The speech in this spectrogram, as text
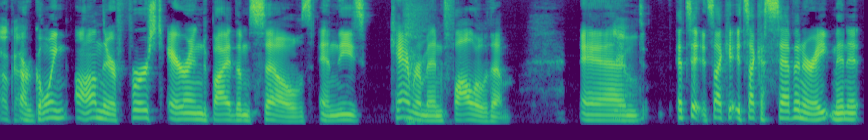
Okay. are going on their first errand by themselves, and these cameramen follow them, and that's it. It's like it's like a seven or eight minute.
